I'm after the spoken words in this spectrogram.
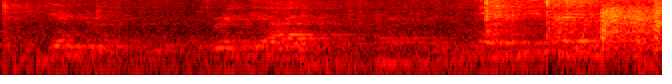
To get break the ice. Thank you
